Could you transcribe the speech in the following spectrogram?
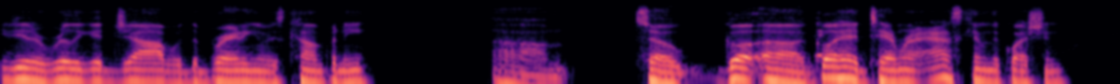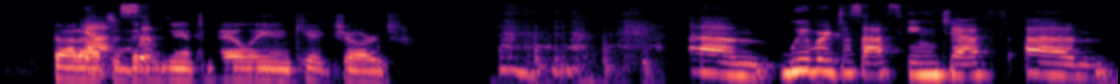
he did a really good job with the branding of his company. Um, so go uh, go ahead, Tamara. Ask him the question. Shout out to so, Dan Antonelli and KickCharge. um, we were just asking Jeff. Um,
